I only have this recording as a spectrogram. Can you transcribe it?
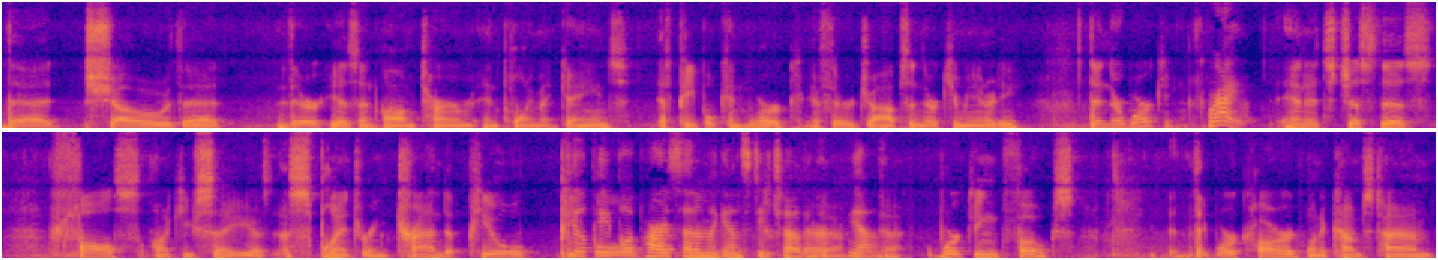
that show that there isn't long-term employment gains. If people can work, if there are jobs in their community, then they're working. Right. And it's just this false, like you say, a, a splintering, trying to peel Peel people apart, set them against each other. Yeah. Working folks, they work hard when it comes time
